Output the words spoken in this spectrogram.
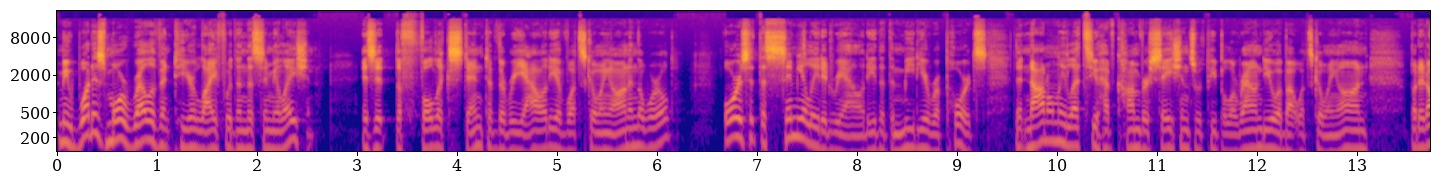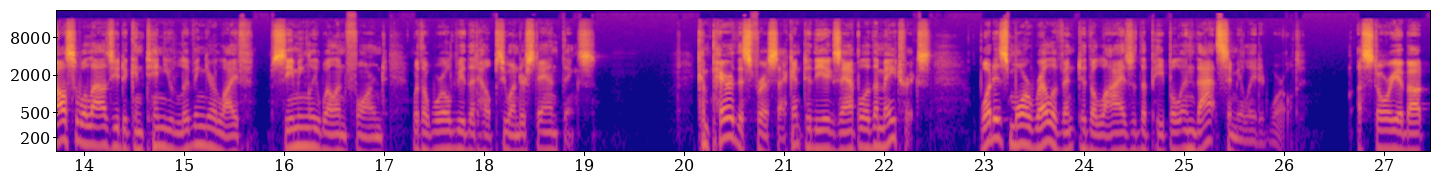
I mean, what is more relevant to your life within the simulation? Is it the full extent of the reality of what's going on in the world? Or is it the simulated reality that the media reports that not only lets you have conversations with people around you about what's going on, but it also allows you to continue living your life seemingly well informed with a worldview that helps you understand things? Compare this for a second to the example of The Matrix. What is more relevant to the lives of the people in that simulated world? a story about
